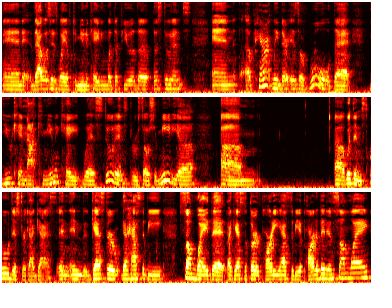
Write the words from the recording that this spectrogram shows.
and that was his way of communicating with a few of the, the students. And apparently, there is a rule that you cannot communicate with students through social media um, uh, within the school district, I guess, and and guess there there has to be some way that I guess the third party has to be a part of it in some way.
